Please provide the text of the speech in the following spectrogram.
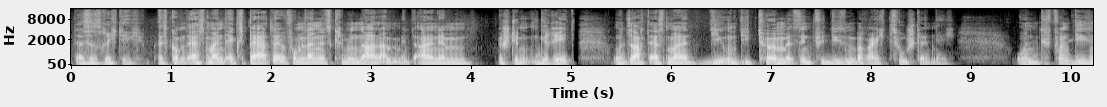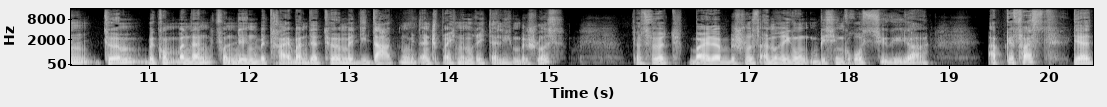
Das ist richtig. Es kommt erstmal ein Experte vom Landeskriminalamt mit einem bestimmten Gerät und sagt erstmal, die und die Türme sind für diesen Bereich zuständig. Und von diesen Türmen bekommt man dann von den Betreibern der Türme die Daten mit entsprechendem richterlichen Beschluss. Das wird bei der Beschlussanregung ein bisschen großzügiger abgefasst, der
